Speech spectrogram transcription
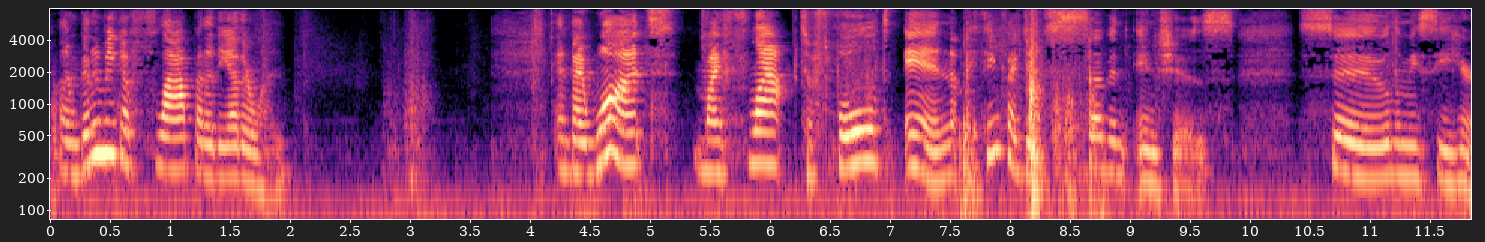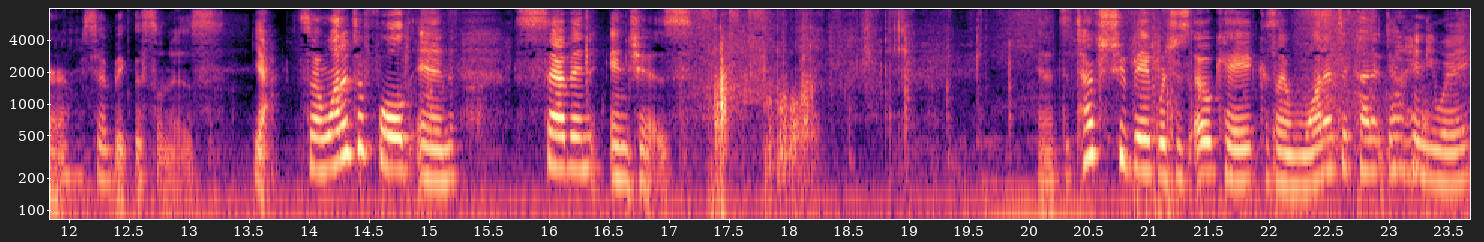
And I'm going to make a flap out of the other one. And I want my flap to fold in, I think I did seven inches. So let me see here. See how big this one is. Yeah, so I wanted to fold in seven inches. And it's a touch too big, which is okay because I wanted to cut it down anyway.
